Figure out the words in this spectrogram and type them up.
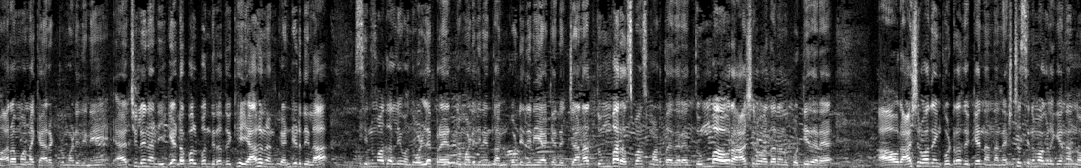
ಮಾರಮ್ಮನ ಕ್ಯಾರೆಕ್ಟರ್ ಮಾಡಿದ್ದೀನಿ. ಆ್ಯಕ್ಚುಲಿ ನಾನು ಈ ಡಬಲ್ ಬಂದಿರೋದಕ್ಕೆ ಯಾರೂ ನಾನು ಕಂಡಿಡ್ದಿಲ್ಲ. ಸಿನಿಮಾದಲ್ಲಿ ಒಂದು ಒಳ್ಳೆ ಪ್ರಯತ್ನ ಮಾಡಿದ್ದೀನಿ ಅಂತ ಅಂದ್ಕೊಂಡಿದ್ದೀನಿ ಯಾಕೆಂದರೆ ಜನ ತುಂಬ ರೆಸ್ಪಾನ್ಸ್ ಮಾಡ್ತಾ ಇದ್ದಾರೆ. ತುಂಬ ಅವರ ಆಶೀರ್ವಾದ ನಾನು ಕೊಟ್ಟಿದ್ದಾರೆ. ಅವ್ರ ಆಶೀರ್ವಾದ ಹಿಂಗೆ ಕೊಟ್ಟಿರೋದಕ್ಕೆ ನನ್ನ ನೆಕ್ಸ್ಟ್ ಸಿನಿಮಾಗಳಿಗೆ ನಾನು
